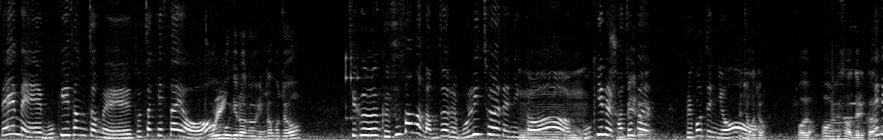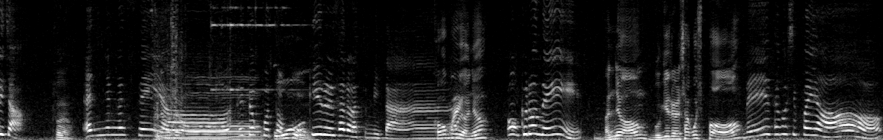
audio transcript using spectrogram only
쌤의 무기 상점에 도착했어요. 좋은 무기라도 있나 보죠? 지금 그 수상한 남자를 물리쳐야 되니까 음, 무기를 준비를. 가져가야 되거든요. 그죠, 그죠? 좋아요. 어, 여기서 내릴까요? 내리자. 좋아요. 안녕하세요. 안녕하세요. 새벽부터 오. 무기를 사러 왔습니다. 카우보이 아니야? 어, 그러네. 안녕. 무기를 사고 싶어. 네, 사고 싶어요. 아,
